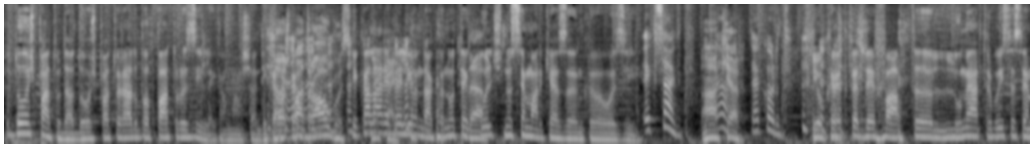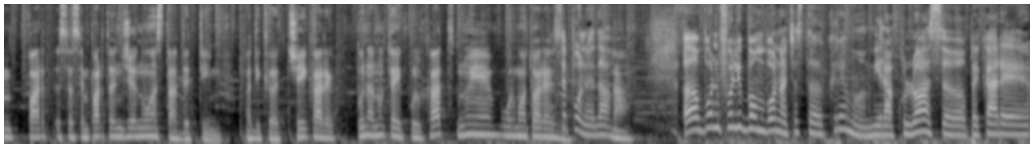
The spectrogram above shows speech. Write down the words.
Pe 24, da, 24 era după 4 zile, cam așa. Adică 24 august. E ca la Plecai. Revelion, dacă nu te Da. culci, nu se marchează încă o zi. Exact. Ah, da, chiar. De acord. Eu cred că, de fapt, lumea ar trebui să se, împart, să se împartă în genul ăsta de timp. Adică cei care, până nu te-ai culcat, nu e următoarea zi. Se pune, da. Da. Uh, Bun, Fully Bombon, această cremă miraculoasă pe care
